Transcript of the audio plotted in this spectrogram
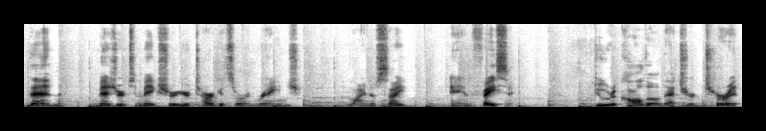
Then, measure to make sure your targets are in range, line of sight, and facing. Do recall, though, that your turret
